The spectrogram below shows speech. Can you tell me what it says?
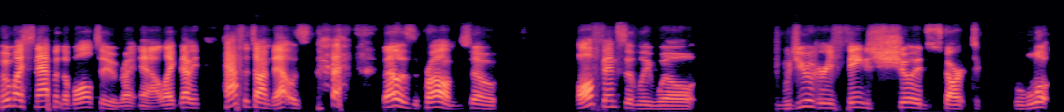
who am I snapping the ball to right now? Like, I mean, half the time that was that was the problem. So, offensively, will would you agree things should start to look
